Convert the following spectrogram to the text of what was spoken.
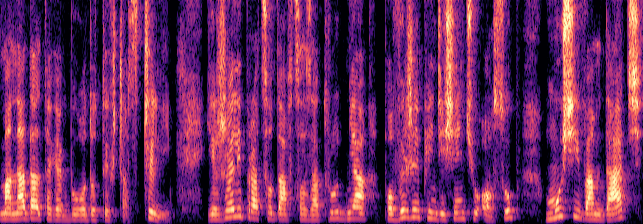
ma nadal tak, jak było dotychczas, czyli jeżeli pracodawca zatrudnia powyżej 50 osób, musi Wam dać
